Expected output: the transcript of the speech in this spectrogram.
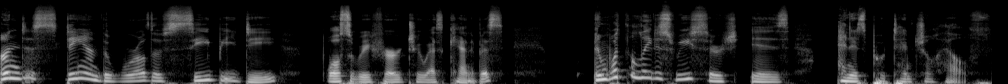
understand the world of CBD, also referred to as cannabis, and what the latest research is and its potential health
